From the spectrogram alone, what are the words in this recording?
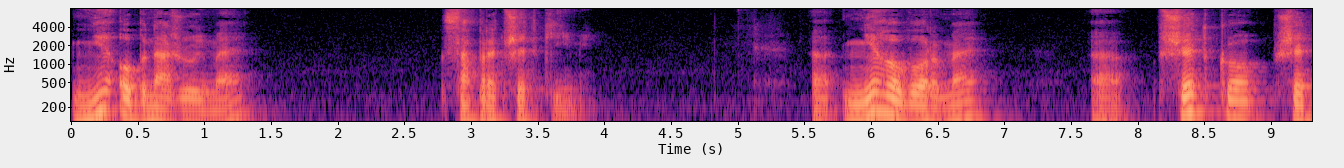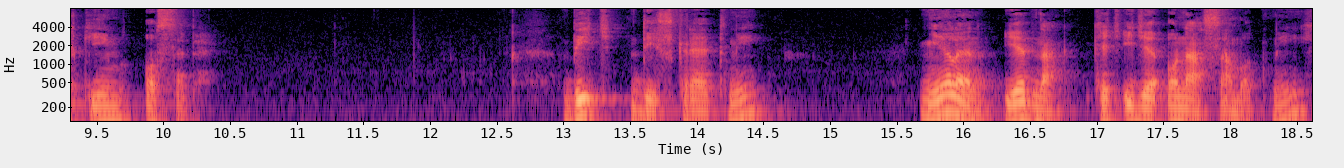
neobnažujme sa pred všetkými. E, nehovorme e, všetko všetkým o sebe. Byť diskrétny, nielen jednak, keď ide o nás samotných,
